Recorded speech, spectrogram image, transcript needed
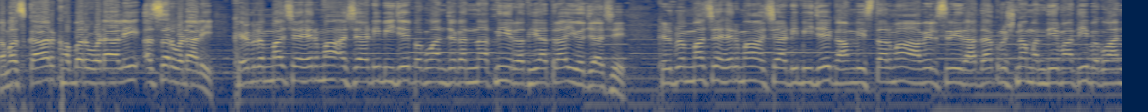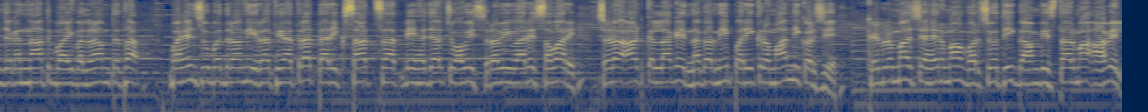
નમસ્કાર ખબર વડાલી અસર વડાલી. ખેડબ્રહ્મા શહેરમાં અષાઢી બીજે ભગવાન જગન્નાથની રથયાત્રા યોજાશે. ખેડબ્રહ્મા શહેરમાં અષાઢી બીજે ગામ વિસ્તારમાં આવેલ શ્રી રાધાકૃષ્ણ મંદિરમાંથી ભગવાન જગન્નાથભાઈ બલરામ તથા બહેન સુભદ્રાની રથયાત્રા તારીખ સાત સાત બે હજાર ચોવીસ રવિવારે સવારે સાડા આઠ કલાકે નગરની પરિક્રમા નીકળશે. ખેડબ્રહ્મા શહેરમાં વર્ષોથી ગામ વિસ્તારમાં આવેલ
